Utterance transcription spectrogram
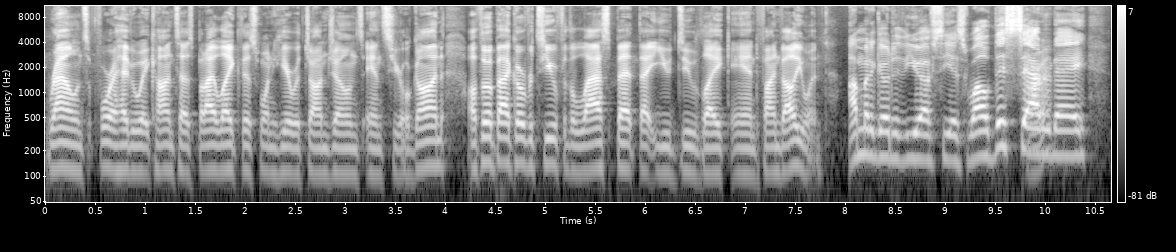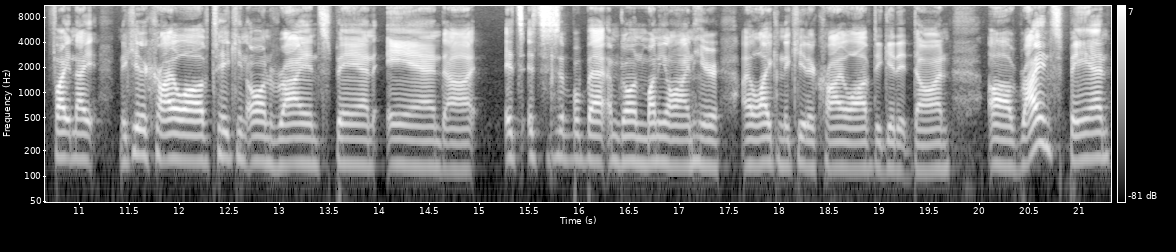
rounds for a heavyweight contest, but I like this one here with Jon Jones and Ciryl Gane. I'll throw it back over to you for the last bet that you do like and find value in. I'm gonna go to the UFC as well this All right. Saturday. Fight night: Nikita Krylov taking on Ryan Spann, and uh, it's it's a simple bet. I'm going money line here. I like Nikita Krylov to get it done. Uh, Ryan Spann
